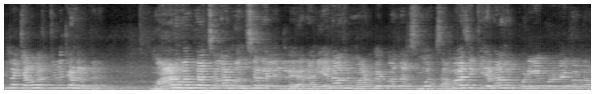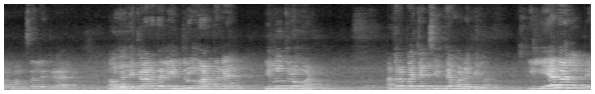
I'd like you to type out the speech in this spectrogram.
ಇಲ್ಲ ಕೆಲವರು ತಿಳ್ಕೊಂಡಿರ್ತಾರೆ. ಮಾಡುವಂತ ಛಲ ಮನುಷ್ಯರಲ್ಲಿದ್ದರೆ ನಾನು ಏನಾದರೂ ಮಾಡಬೇಕು ಅಂತ ಸಮ- ಸಮಾಜಕ್ಕೆ ಏನಾದರೂ ಕೊಡುಗೆ ಕೊಡಬೇಕು ಅಂತ ಅವ್ರ ಮನಸ್ಸಲ್ಲಿದ್ದರೆ ಅವನ ಅಧಿಕಾರದಲ್ಲಿ ಇದ್ರೂ ಮಾಡ್ತಾನೆ ಇಲ್ಲದ್ರೂ ಮಾಡ್ತಾನೆ. ಅದರ ಬಗ್ಗೆ ಚಿಂತೆ ಮಾಡೋಂಗಿಲ್ಲ. ಇಲ್ಲಿ ಏನಾಗುತ್ತೆ?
